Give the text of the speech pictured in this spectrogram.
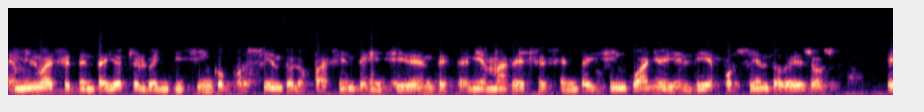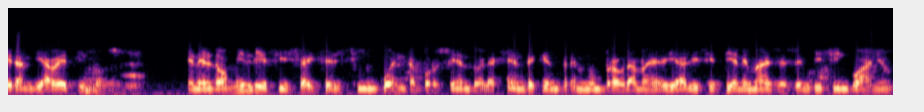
en 1978 el 25% de los pacientes incidentes tenían más de 65 años y el 10% de ellos eran diabéticos. En el 2016 el 50% de la gente que entra en un programa de diálisis tiene más de 65 años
